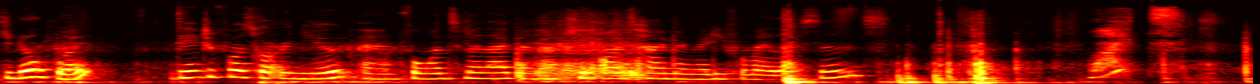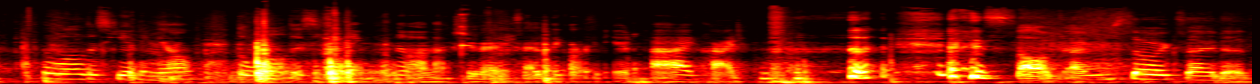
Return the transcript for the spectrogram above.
You know what? Danger Force got renewed, and for once in my life, I'm actually on time and ready for my lessons. What? The world is healing, y'all. The world is healing. No, I'm actually very excited they got renewed. I cried. I sobbed. I'm so excited.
